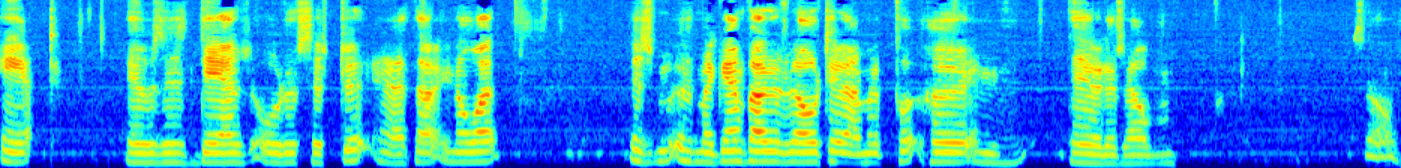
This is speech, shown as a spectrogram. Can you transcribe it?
aunt. It was his dad's older sister, and I thought, you know what? It's, it's my grandfather's relative. I'm going to put her in there this album. So.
